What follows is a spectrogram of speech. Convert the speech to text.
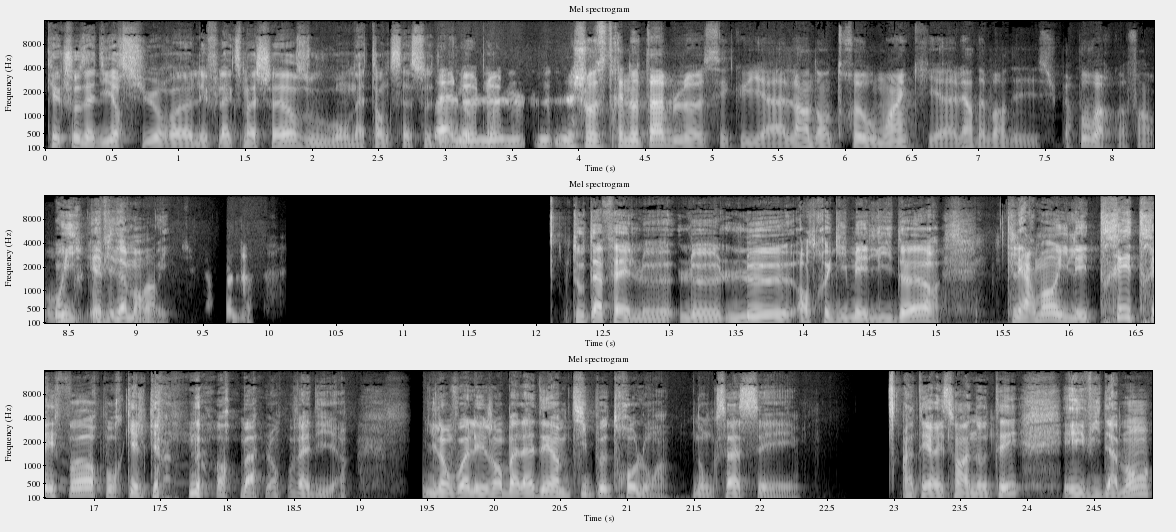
Quelque chose à dire sur euh, les Flag Smashers ou on attend que ça se développe le- le- le- la chose très notable, c'est qu'il y a l'un d'entre eux au moins qui a l'air d'avoir des super pouvoirs. Quoi. Enfin, en Oui, évidemment, oui. Tout à fait. Le, le, le, entre guillemets, leader, clairement, il est très très fort pour quelqu'un normal, on va dire. Il envoie les gens balader un petit peu trop loin. Donc ça, c'est intéressant à noter. Et évidemment,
